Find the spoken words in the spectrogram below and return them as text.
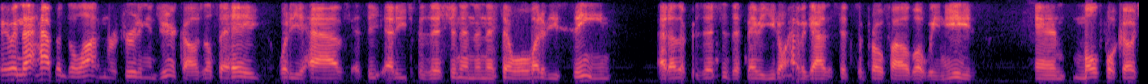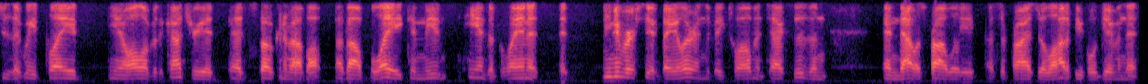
and that happens a lot in recruiting in junior college. They'll say, "Hey, what do you have at the at each position?" And then they say, "Well, what have you seen at other positions if maybe you don't have a guy that fits the profile of what we need?" And multiple coaches that we'd played, you know, all over the country had, had spoken about, about about Blake, and he, he ends up playing at, at the University of Baylor in the Big 12 in Texas, and and that was probably a surprise to a lot of people, given that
